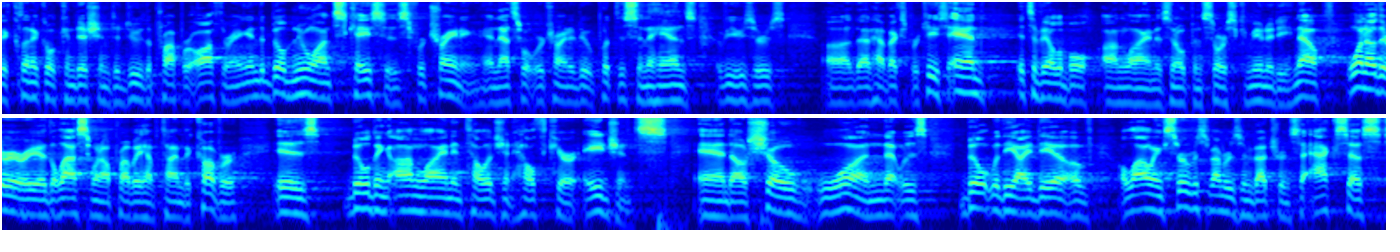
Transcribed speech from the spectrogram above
the clinical condition to do the proper authoring and to build nuanced cases for training. And that's what we're trying to do, put this in the hands of users uh, that have expertise. And it's available online as an open source community. Now, one other area, the last one I'll probably have time to cover, is building online intelligent healthcare agents. And I'll show one that was built with the idea of allowing service members and veterans to access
